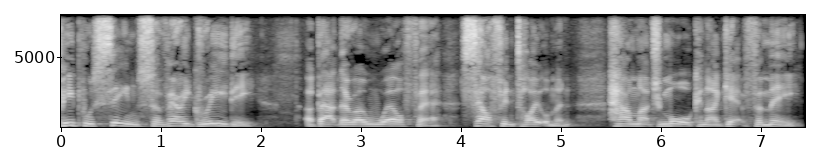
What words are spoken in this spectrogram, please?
people seem so very greedy about their own welfare, self entitlement. How much more can I get for me?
